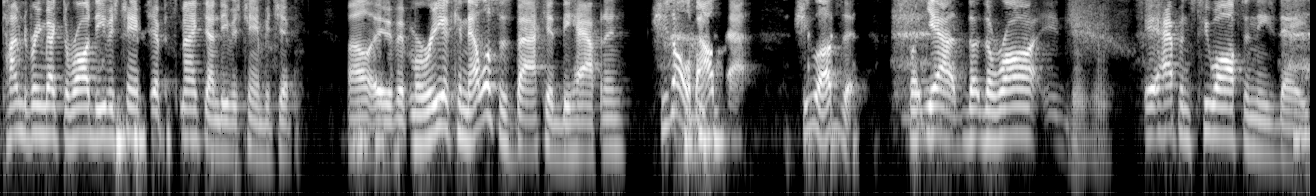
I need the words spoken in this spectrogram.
Time to bring back the Raw Divas Championship and SmackDown Divas Championship. Well, if, if Maria Kanellis is back, it'd be happening. She's all about that. She loves it. But yeah, the the Raw it, it happens too often these days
